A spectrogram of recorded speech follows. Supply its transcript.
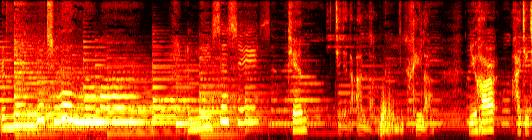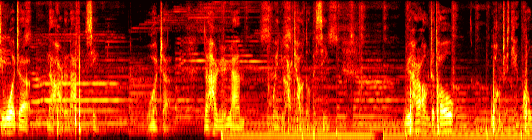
人们若全落寞，而你相信善良。天渐渐的暗了，黑了，女孩还紧紧握着男孩的那封信，握着，男孩仍然为女孩跳动的心。女孩昂着头，望着天空，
